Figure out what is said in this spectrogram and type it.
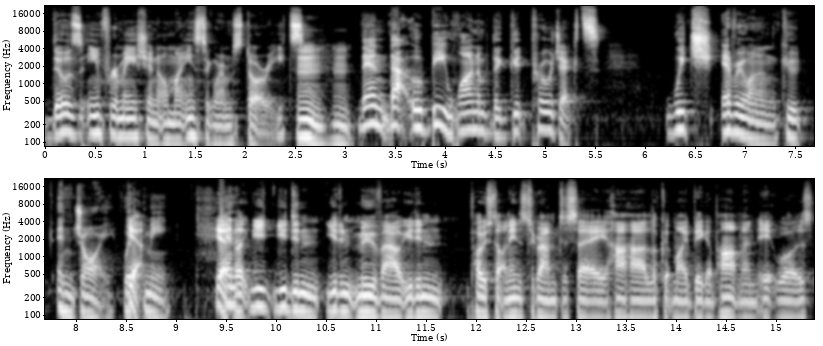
those information on my Instagram stories hmm, hmm. then that would be one of the good projects which everyone could enjoy with Yeah. me. Yeah, And- like you, you didn't you didn't move out. You didn't post it on Instagram to say, "Haha, look at my big apartment." It was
